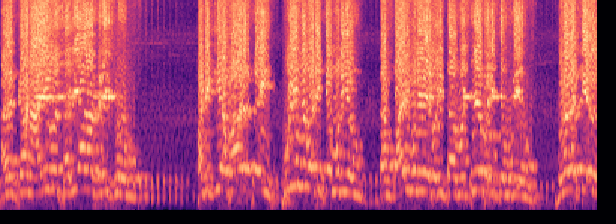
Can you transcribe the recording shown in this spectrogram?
அதற்கான அறிவு சரியாக கிடைக்கும். படிக்கிற பாடத்தை புரிந்து படிக்க முடியும். தன் தாய்மொழியை படித்தால் மட்டுமே படிக்க முடியும். உலகத்தில்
